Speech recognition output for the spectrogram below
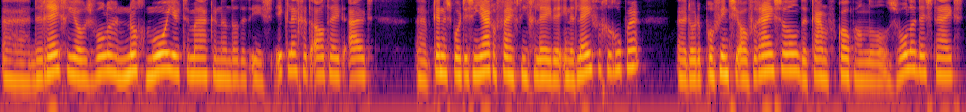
uh, de regio Zwolle nog mooier te maken dan dat het is. Ik leg het altijd uit. Uh, kennissport is een jaar of 15 geleden in het leven geroepen uh, door de provincie Overijssel, de Kamer van Koophandel Zwolle destijds,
